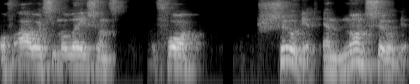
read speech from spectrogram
of our simulations for shielded and non-shielded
